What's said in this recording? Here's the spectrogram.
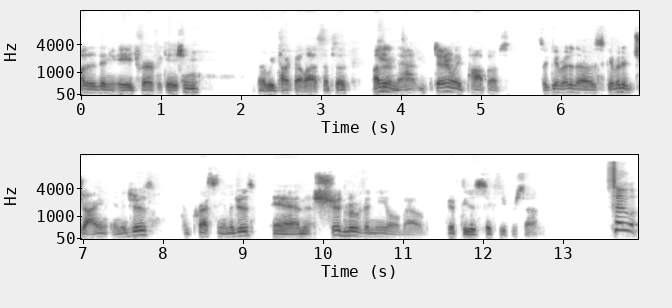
other than age verification that we talked about last episode. Other than that, generally pop-ups. So get rid of those, get rid of giant images, compress the images, and should move the needle about 50 to 60%. So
